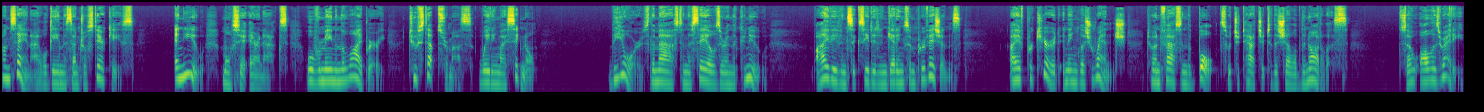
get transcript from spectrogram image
Conseil and I will gain the central staircase, and you, Monsieur Aronnax, will remain in the library, two steps from us, waiting my signal. The oars, the mast, and the sails are in the canoe. I've even succeeded in getting some provisions. I have procured an English wrench to unfasten the bolts which attach it to the shell of the Nautilus. So all is ready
